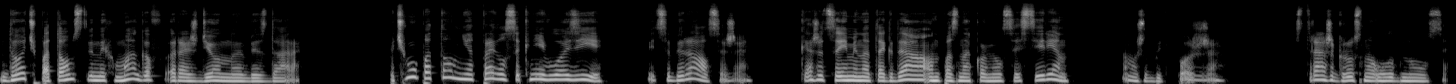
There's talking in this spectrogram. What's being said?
дочь потомственных магов, рожденную без дара. Почему потом не отправился к ней в Луази? Ведь собирался же. Кажется, именно тогда он познакомился с Сирен, а может быть позже. Страж грустно улыбнулся.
